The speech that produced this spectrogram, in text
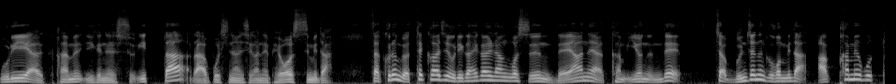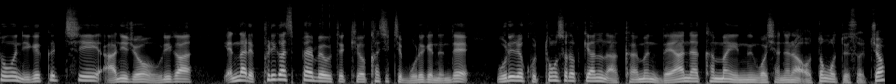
우리의 악함을 이겨낼 수 있다라고 지난 시간에 배웠습니다. 자, 그럼 여태까지 우리가 해결한 것은 내 안의 악함이었는데 자, 문제는 그겁니다. 악함의 고통은 이게 끝이 아니죠. 우리가 옛날에 프리가스펠 배울 때 기억하실지 모르겠는데 우리를 고통스럽게 하는 악함은 내 안의 악함만 있는 것이 아니라 어떤 것도 있었죠?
